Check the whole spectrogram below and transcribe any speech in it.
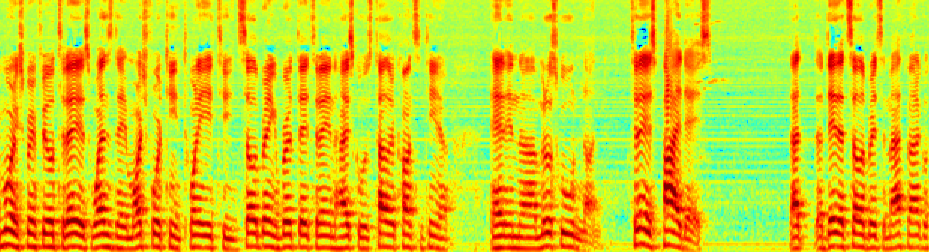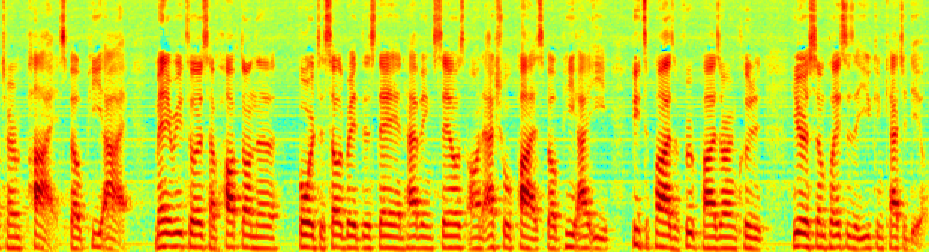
Good morning, Springfield. Today is Wednesday, March 14th, 2018. Celebrating a birthday today in high school is Tyler Constantino, and in the middle school, none. Today is Pi Days. That a day that celebrates the mathematical term pi, spelled P-I. Many retailers have hopped on the board to celebrate this day and having sales on actual pies, spelled P-I-E. Pizza pies and fruit pies are included. Here are some places that you can catch a deal.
